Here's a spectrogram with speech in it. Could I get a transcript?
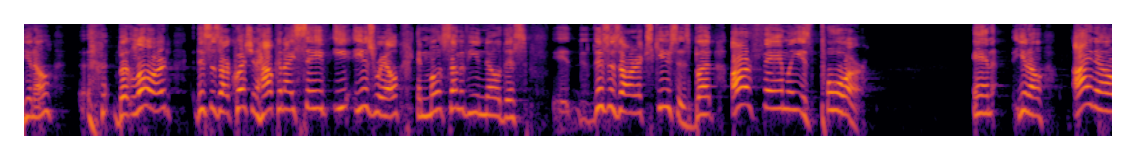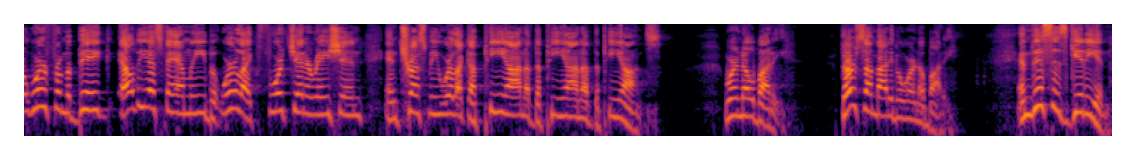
you know? But Lord, this is our question. How can I save Israel? And most, some of you know this. This is our excuses, but our family is poor. And, you know, I know we're from a big LDS family, but we're like fourth generation. And trust me, we're like a peon of the peon of the peons. We're nobody. They're somebody, but we're nobody. And this is Gideon.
